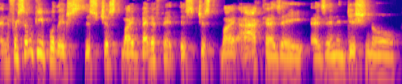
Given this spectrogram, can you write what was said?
and for some people, they just, this just might benefit. This just might act as a as an additional.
